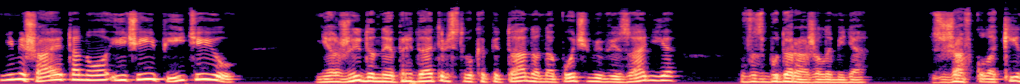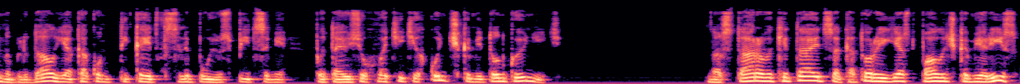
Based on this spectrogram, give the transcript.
Не мешает оно и чаепитию». Неожиданное предательство капитана на почве вязания взбудоражило меня. Сжав кулаки, наблюдал я, как он тыкает вслепую спицами, пытаясь ухватить их кончиками тонкую нить. На старого китайца, который ест палочками рис,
